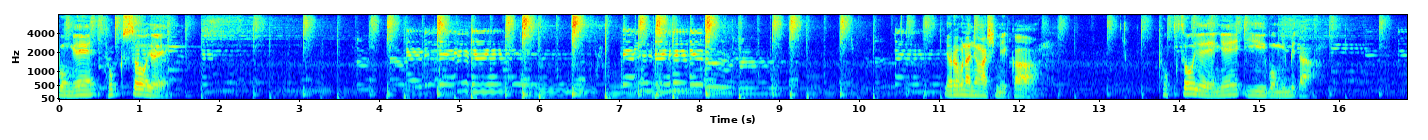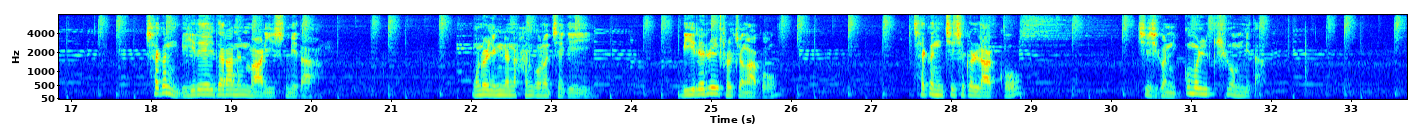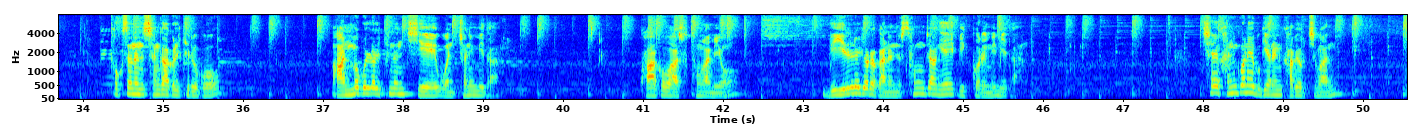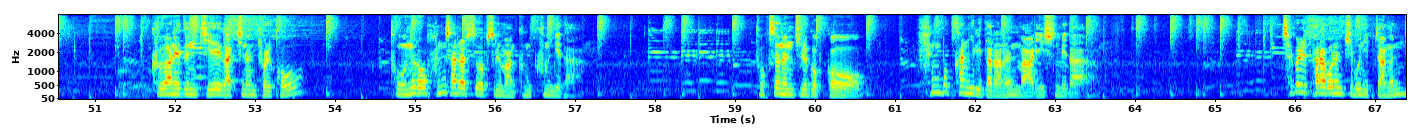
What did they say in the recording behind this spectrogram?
이봉의 독서 여행 여러분 안녕하십니까? 독서 여행의 이봉입니다. 책은 미래이다라는 말이 있습니다. 오늘 읽는 한 권의 책이 미래를 결정하고 책은 지식을 낳고 지식은 꿈을 키웁니다. 독서는 생각을 기르고 안목을 넓히는 지혜의 원천입니다. 과거와 소통하며 미래를 열어가는 성장의 밑거름입니다. 책 한 권의 무게는 가볍지만 그 안에 든 지혜의 가치는 결코 돈으로 환산할 수 없을 만큼 큽니다. 독서는 즐겁고 행복한 일이다라는 말이 있습니다. 책을 바라보는 기본 입장은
